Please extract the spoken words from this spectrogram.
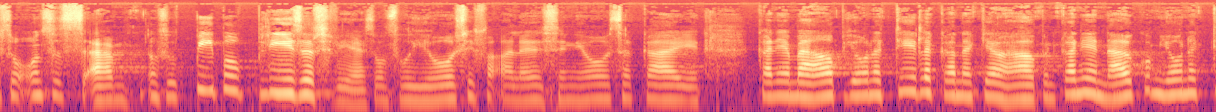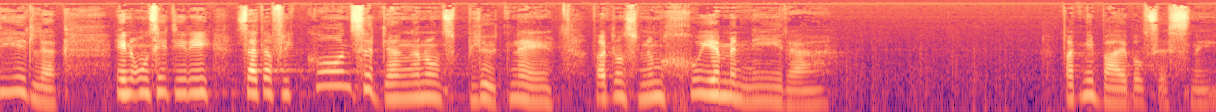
so ons is um ons wil people pleasers wees. Ons wil ja sê vir alles en ja, is okay. En kan jy my help? Ja, natuurlik kan ek jou help. En kan jy nou kom? Ja, natuurlik. En ons het hierdie Suid-Afrikaanse ding in ons bloed, nê, nee, wat ons noem goeie maniere. Wat nie Bybels is nie.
